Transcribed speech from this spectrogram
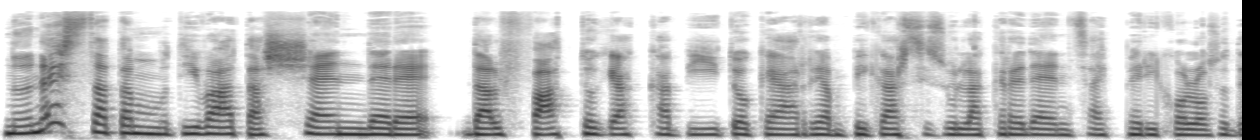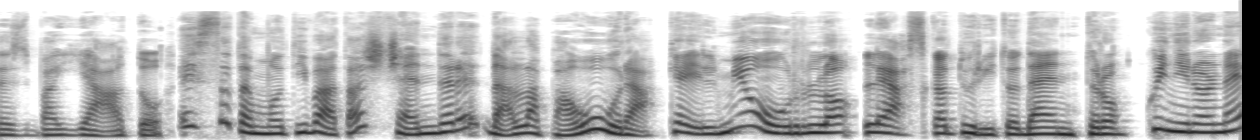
non è stata motivata a scendere dal fatto che ha capito che arrampicarsi sulla credenza è pericoloso ed è sbagliato, è stata motivata a scendere dalla paura che il mio urlo le ha scaturito dentro. Quindi non è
